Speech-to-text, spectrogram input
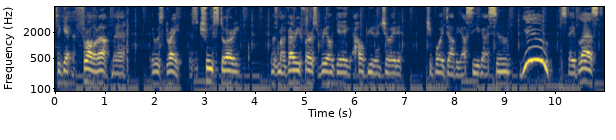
to getting thrown up, man. It was great. It's a true story. It was my very first real gig. I hope you enjoyed it. It's your boy W. I'll see you guys soon. You stay blessed.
